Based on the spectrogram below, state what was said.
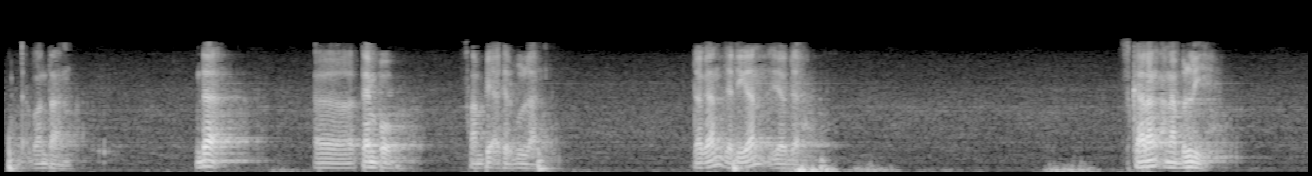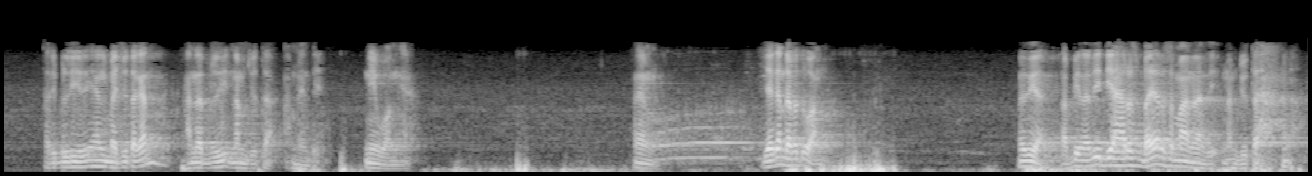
Tidak kontan. Tidak e, tempo sampai akhir bulan. Udah kan? Jadi kan? Ya udah. Sekarang anak beli. Tadi beli yang 5 juta kan? Anak beli 6 juta. Amin deh. Ini uangnya. Hmm. Dia kan dapat uang. Nanti ya, tapi nanti dia harus bayar sama nanti 6 juta.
